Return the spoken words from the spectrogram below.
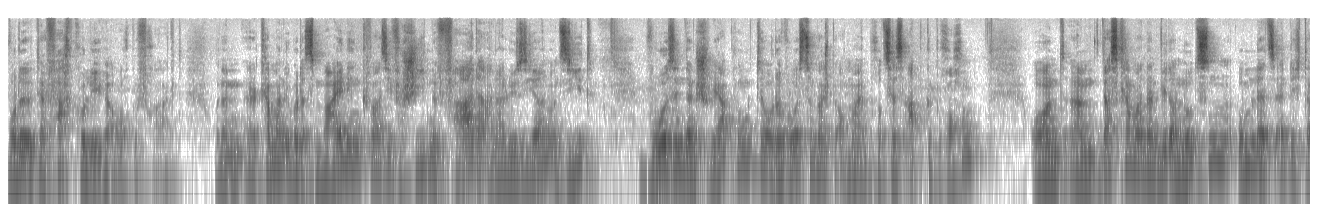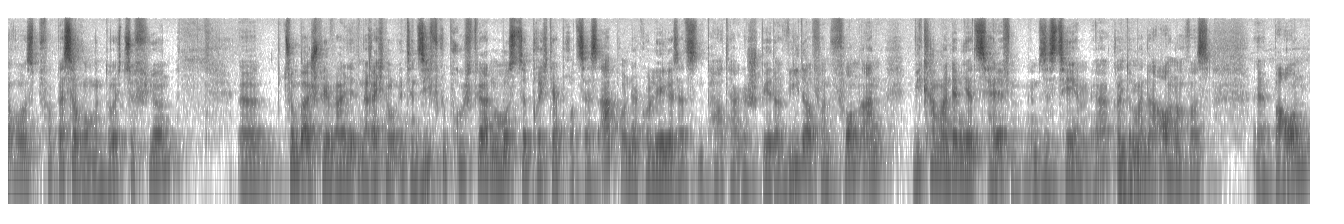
Wurde der Fachkollege auch gefragt? Und dann äh, kann man über das Mining quasi verschiedene Pfade analysieren und sieht, wo sind denn Schwerpunkte oder wo ist zum Beispiel auch mal ein Prozess abgebrochen. Und ähm, das kann man dann wieder nutzen, um letztendlich daraus Verbesserungen durchzuführen. Äh, zum Beispiel, weil eine Rechnung intensiv geprüft werden musste, bricht der Prozess ab und der Kollege setzt ein paar Tage später wieder von vorn an. Wie kann man denn jetzt helfen im System? Ja, könnte mhm. man da auch noch was äh, bauen?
